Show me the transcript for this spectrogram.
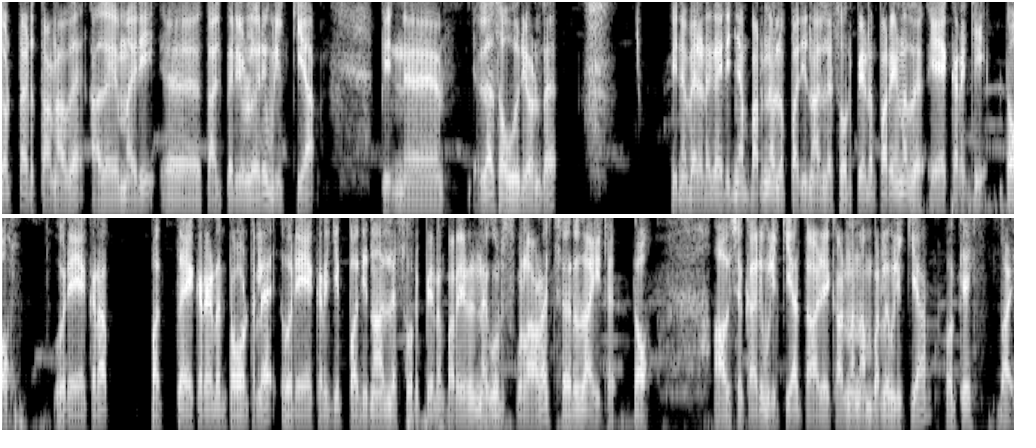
തൊട്ടടുത്താണ് അത് അതേമാതിരി താല്പര്യമുള്ളവർ വിളിക്കുക. പിന്നെ എല്ലാ സൗകര്യമുണ്ട്. പിന്നെ വിലയുടെ കാര്യം ഞാൻ പറഞ്ഞല്ലോ പതിനാല് ലക്ഷം റുപ്യയാണ് പറയണത് ഏക്കറയ്ക്ക്. കേട്ടോ ഒരു ഏക്കറ പത്ത് ഏക്കറയുടെ ടോട്ടൽ ഒരു ഏക്കറയ്ക്ക് പതിനാല് ലക്ഷം റുപ്യയാണ് പറയുന്നത്. നെഗോഷ്യബിളാണ് ചെറുതായിട്ട്. കേട്ടോ ആവശ്യക്കാർ വിളിക്കുക താഴെ കാണുന്ന നമ്പറിൽ വിളിക്കുക. Okay bye.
